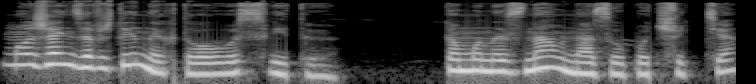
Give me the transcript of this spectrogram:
Можень завжди нехтував освітою, тому не знав назву почуття,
